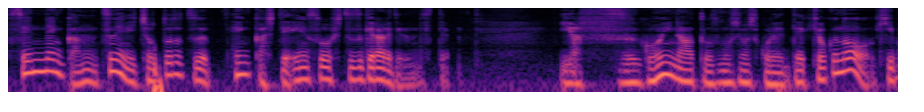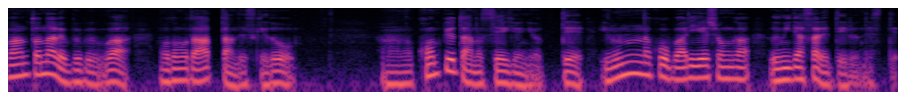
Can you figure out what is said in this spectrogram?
1000年間常にちょっとずつ変化して演奏し続けられてるんですって。いや、すごいなと申しました。これ。で、曲の基盤となる部分は、もともとあったんですけど、あの、コンピューターの制御によって、いろんなこう、バリエーションが生み出されているんですって。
